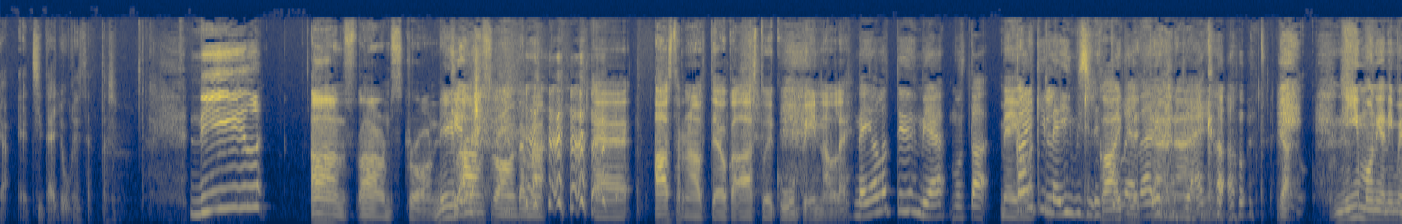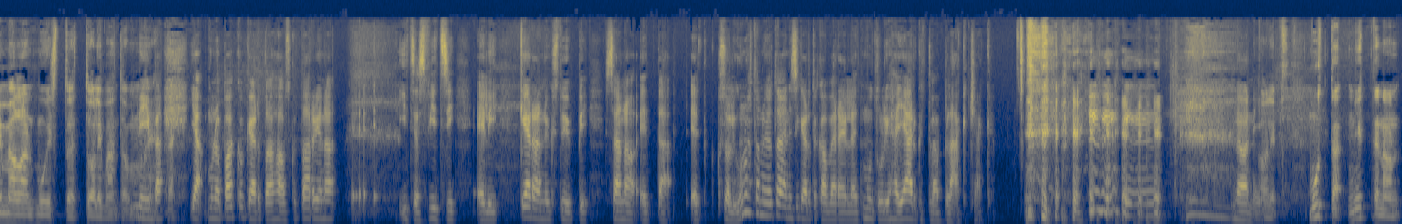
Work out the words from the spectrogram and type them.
ja että sitä juhlistettaisiin. Neil! Arms, Armstrong, Neil. Armstrong, tämä ää, astronautti, joka astui kuun pinnalle. Me ei olla tyhmiä, mutta Me ei olla kaikille ty- ihmisille kaikille tulee välillä blackout. Ja niin monia nimiä me ollaan nyt muistettu, että oli vaan tommonen. Niinpä. Että, Ja mun on pakko kertoa hauska tarina, eh, itse asiassa vitsi. Eli kerran yksi tyyppi sanoi, että, että kun se oli unohtanut jotain, niin se kertoi kavereille, että mun tuli ihan järkyttävä blackjack. No niin. Oli. Mutta nyt on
